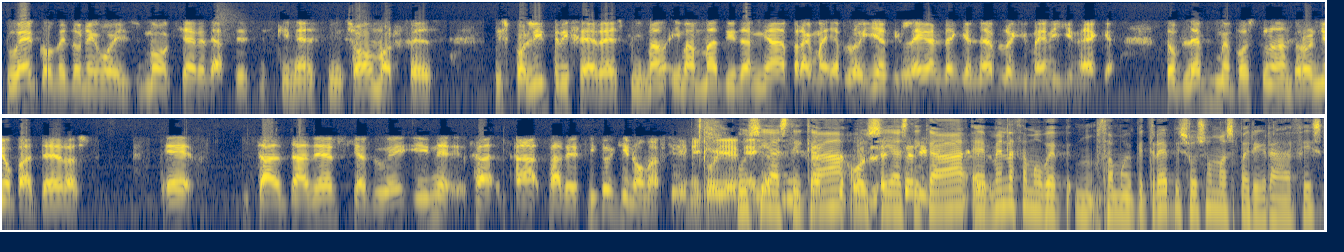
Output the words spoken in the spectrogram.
του έκοβε τον εγωισμό. Ξέρετε αυτές τις σκηνές, τις όμορφες, τις πολύ τρυφερές. Η, μαμά του ήταν μια πραγματική ευλογία, τη λέγανε, ήταν και μια ευλογημένη γυναίκα. Το βλέπουμε πώς τον αντρώνει ο πατέρας. Ε, τα, τα αδέρφια του. Ε, είναι, θα, θα, θα δεθεί το κοινό με αυτή την οικογένεια. Ουσιαστικά, ουσιαστικά εμένα θα μου, θα μου επιτρέπεις όσο μας περιγράφεις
